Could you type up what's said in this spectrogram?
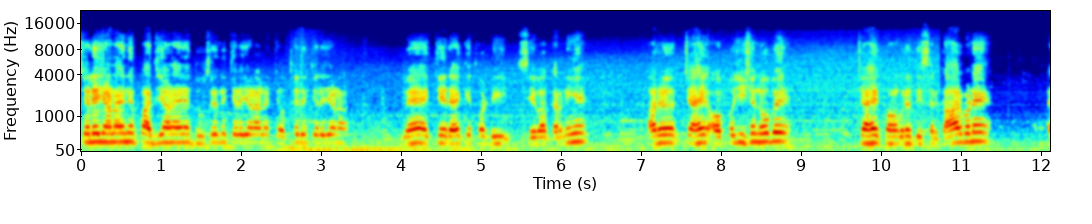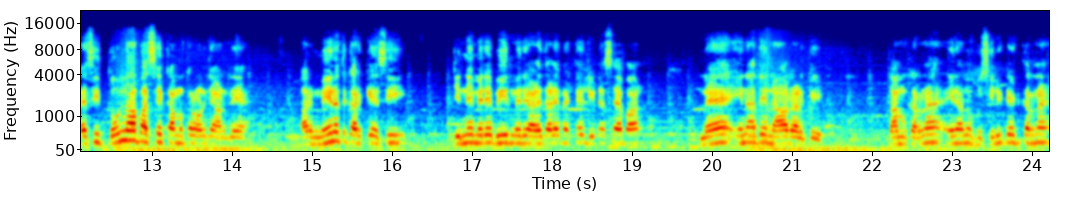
ਚਲੇ ਜਾਣਾ, ਇਹਨੇ ਭੱਜ ਜਾਣਾ, ਇਹਨੇ ਦੂਸਰੇ ਦਿਨ ਚਲੇ ਜਾਣਾ, ਇਹਨੇ ਚੌਥੇ ਦਿਨ ਚਲੇ ਜਾਣਾ। ਮੈਂ ਇੱਥੇ ਰਹਿ ਕੇ ਤੁਹਾਡੀ ਸੇਵਾ ਕਰਨੀ ਹੈ। ਔਰ ਚਾਹੇ ਆਪੋਜੀਸ਼ਨ ਹੋਵੇ, ਚਾਹੇ ਕਾਂਗਰਸ ਦੀ ਸਰਕਾਰ ਬਣੇ, ਅਸੀਂ ਦੋਨਾਂ ਪਾਸੇ ਕੰਮ ਕਰਾਉਣ ਜਾਣਦੇ ਹਾਂ। ਔਰ ਮਿਹਨਤ ਕਰਕੇ ਅਸੀਂ ਜਿੰਨੇ ਮੇਰੇ ਵੀਰ ਮੇਰੇ ਆਲੇ ਦਾਲੇ ਬੈਠੇ ਲੀਡਰ ਸਾਹਿਬਾਨ ਮੈਂ ਇਹਨਾਂ ਦੇ ਨਾਲ ਰਲ ਕੇ ਕੰਮ ਕਰਨਾ ਹੈ, ਇਹਨਾਂ ਨੂੰ ਫੈਸਿਲਿਟੇਟ ਕਰਨਾ ਹੈ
